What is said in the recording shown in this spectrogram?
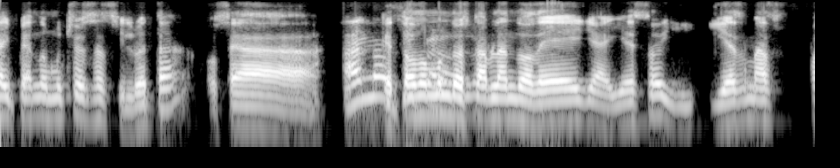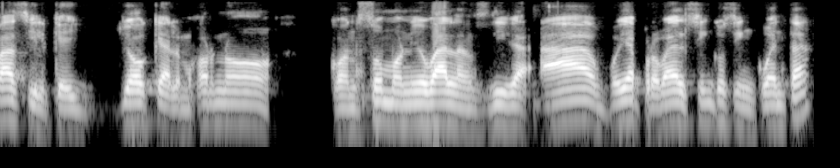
hypeando mucho esa silueta? O sea, ah, que todo el mundo está hablando de ella y eso, y, es más fácil que yo, que a lo mejor no consumo New Balance, diga, ah, voy a probar el 550,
